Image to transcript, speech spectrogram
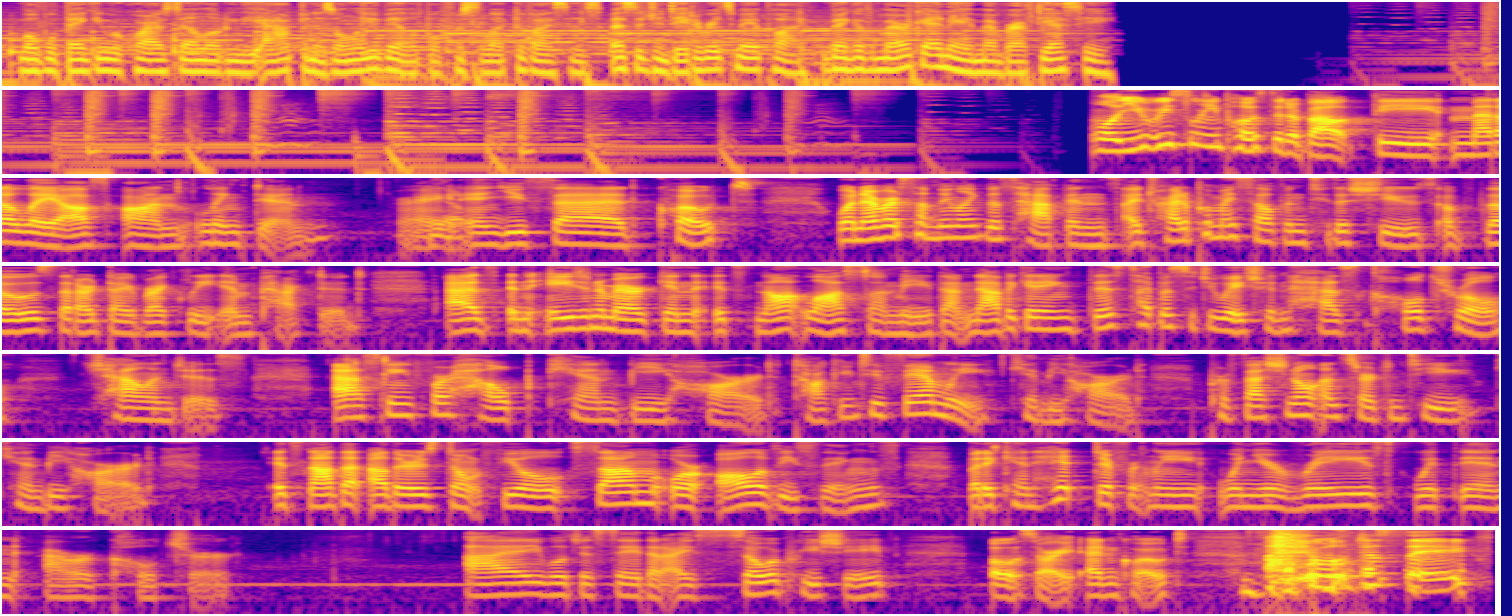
Mobile banking requires downloading the app and is only available for select devices. Message and data rates may apply. Bank of America and a member FDIC. Well, you recently posted about the meta layoffs on LinkedIn, right? Yep. And you said, quote, Whenever something like this happens, I try to put myself into the shoes of those that are directly impacted. As an Asian American, it's not lost on me that navigating this type of situation has cultural challenges. Asking for help can be hard. Talking to family can be hard. Professional uncertainty can be hard. It's not that others don't feel some or all of these things, but it can hit differently when you're raised within our culture. I will just say that I so appreciate. Oh, sorry, end quote. I will just say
